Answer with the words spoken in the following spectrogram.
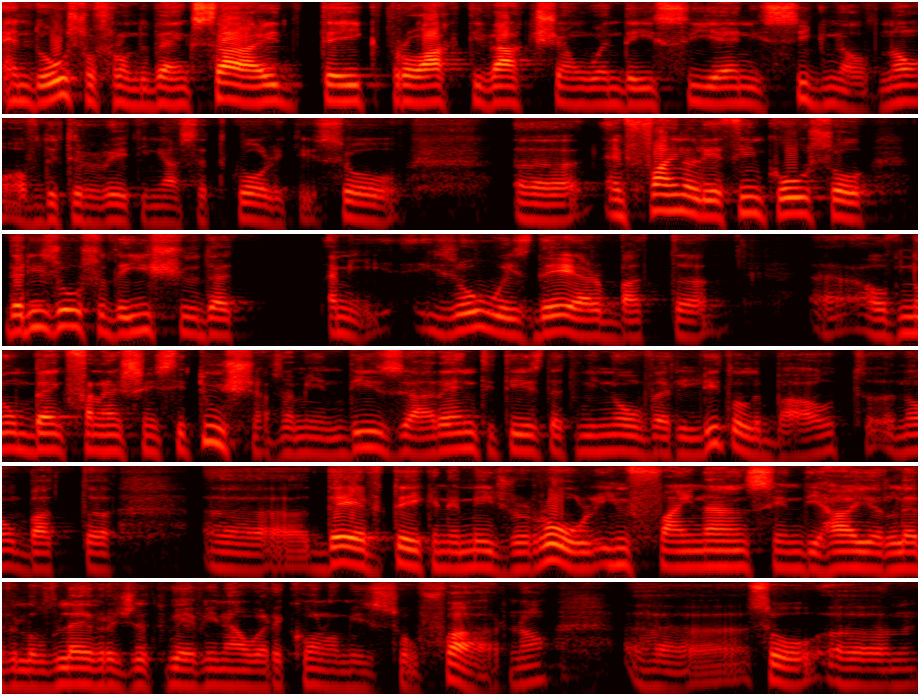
and also from the bank side, take proactive action when they see any signal, no, of deteriorating asset quality. So, and finally, I think also there is also the issue that, I mean, is always there, but uh, uh, of non-bank financial institutions. I mean, these are entities that we know very little about, uh, no, but uh, uh, they have taken a major role in financing the higher level of leverage that we have in our economies so far. No? Uh, so um,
